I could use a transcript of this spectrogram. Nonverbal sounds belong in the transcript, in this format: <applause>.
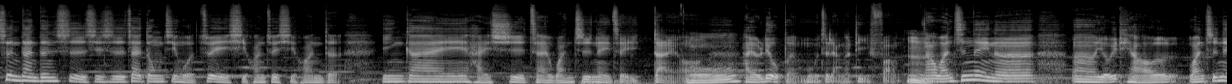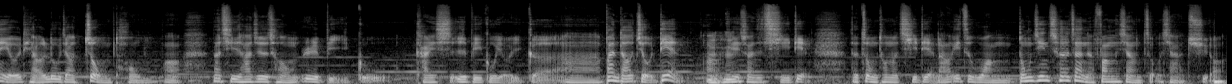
圣诞灯饰，其实在东京，我最喜欢最喜欢的，应该还是在丸之内这一带哦，哦还有六本木这两个地方。嗯、那丸之内呢，嗯、呃，有一条丸之内有一条路叫重通啊、哦，那其实它就是从日比谷。开始，日比谷有一个啊、呃、半岛酒店啊，可以算是起点的仲通的起点，然后一直往东京车站的方向走下去哦。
